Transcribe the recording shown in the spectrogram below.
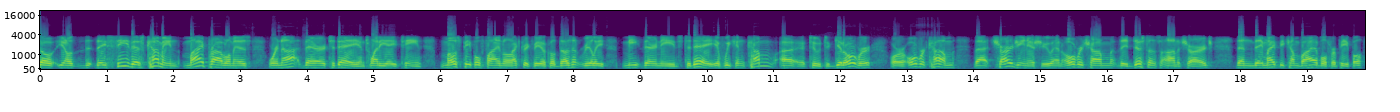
So, you know, th- they see this coming. My problem is we're not there today in 2018. Most people find an electric vehicle doesn't really meet their needs today. If we can come uh, to, to get over or overcome that charging issue and overcome the distance on a charge, then they might become viable for people.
